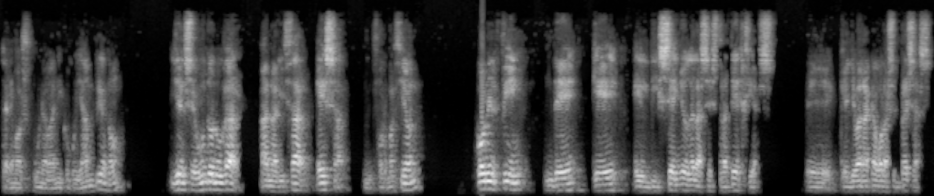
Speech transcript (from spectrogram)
tenemos un abanico muy amplio, ¿no? Y en segundo lugar, analizar esa información con el fin de que el diseño de las estrategias eh, que llevan a cabo las empresas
